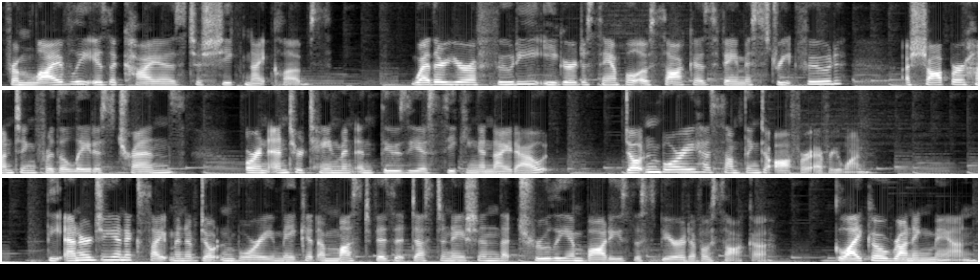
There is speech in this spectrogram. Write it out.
from lively izakayas to chic nightclubs. Whether you're a foodie eager to sample Osaka's famous street food, a shopper hunting for the latest trends, or an entertainment enthusiast seeking a night out, Dotonbori has something to offer everyone. The energy and excitement of Dotonbori make it a must visit destination that truly embodies the spirit of Osaka. Glico Running Man.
